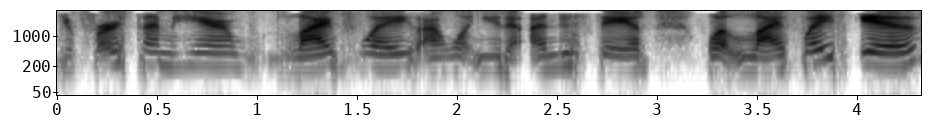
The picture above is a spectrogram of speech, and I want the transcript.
your first time hearing LifeWave, I want you to understand what LifeWave is.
